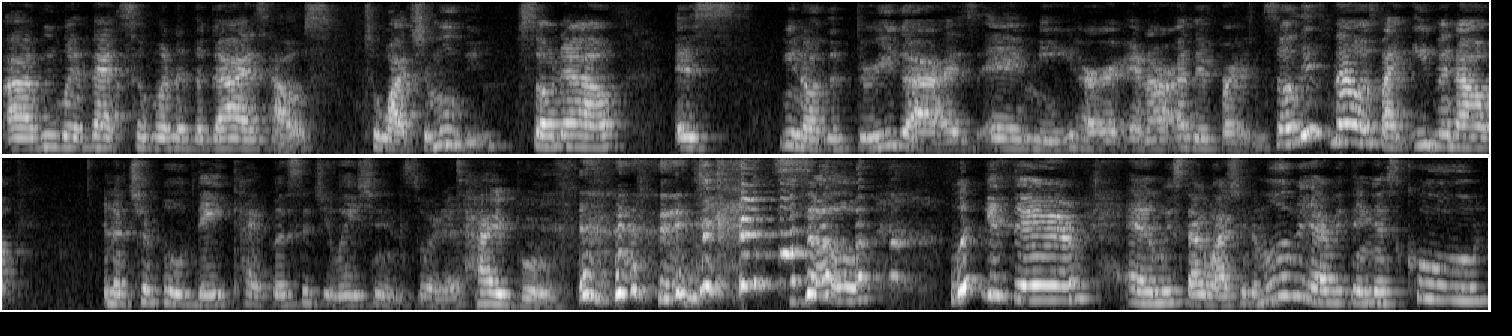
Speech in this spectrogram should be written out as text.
uh, we went back to one of the guys' house to watch a movie. So now it's, you know, the three guys and me, her, and our other friend. So at least now it's like even out in a triple date type of situation, sort of. Type of. so we get there and we start watching the movie. Everything is cool.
